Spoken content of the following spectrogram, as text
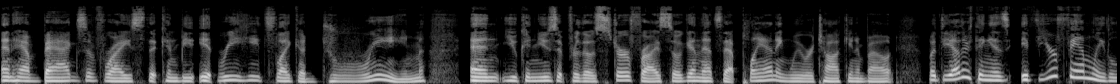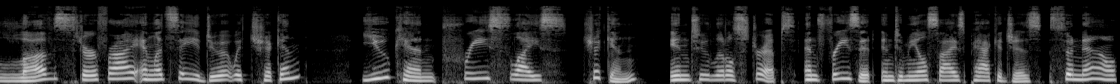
and have bags of rice that can be it reheats like a dream. And you can use it for those stir fries. So again that's that planning we were talking about. But the other thing is if your family loves stir fry and let's say you do it with chicken you can pre-slice chicken into little strips and freeze it into meal sized packages. So now,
